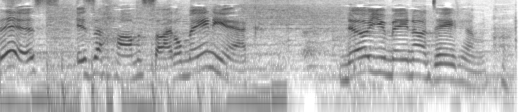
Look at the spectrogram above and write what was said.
This is a homicidal maniac. No, you may not date him.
